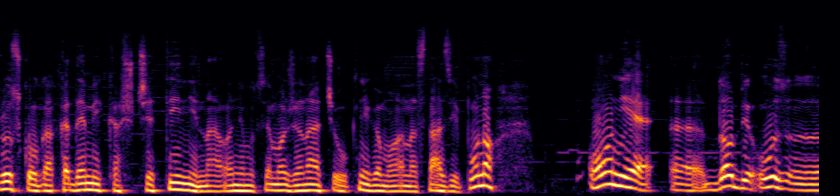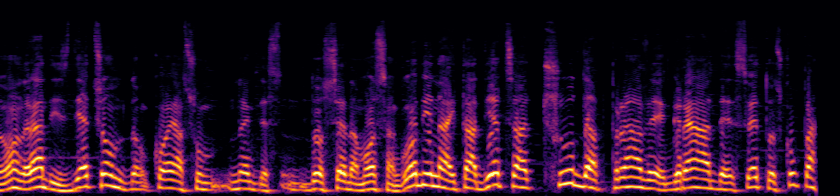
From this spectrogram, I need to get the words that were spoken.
ruskog akademika Ščetinjina, o njemu se može naći u knjigama o Anastaziji puno, on je e, dobio, uz, on radi s djecom do, koja su negdje do 7-8 godina i ta djeca čuda prave, grade, sve to skupa,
